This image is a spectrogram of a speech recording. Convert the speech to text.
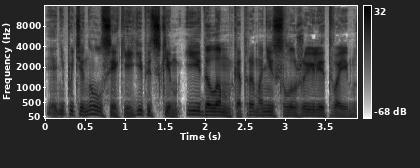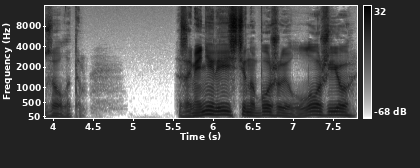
Я не потянулся к египетским идолам, которым они служили твоим золотом. Заменили истину Божию ложью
